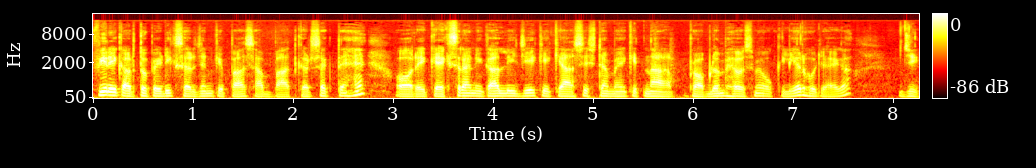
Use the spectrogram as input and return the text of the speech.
फिर एक आर्थोपेडिक सर्जन के पास आप बात कर सकते हैं और एक एक्सरा निकाल लीजिए कि क्या सिस्टम है, कितना प्रॉब्लम है, उसमें वो क्लियर हो जाएगा। जी।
